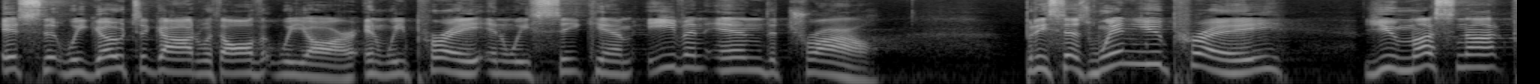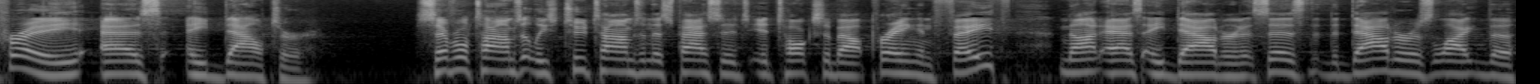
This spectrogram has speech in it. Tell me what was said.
It's that we go to God with all that we are and we pray and we seek Him even in the trial. But He says, when you pray, you must not pray as a doubter. Several times, at least two times in this passage, it talks about praying in faith, not as a doubter. And it says that the doubter is like the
